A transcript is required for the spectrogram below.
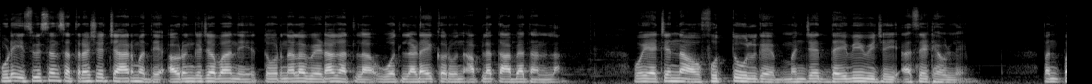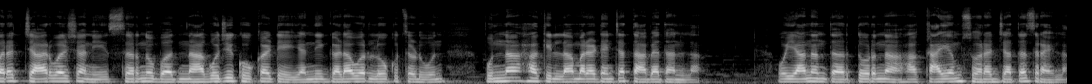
पुढे इसवी सन सतराशे चारमध्ये औरंगजेबाने तोरणाला वेढा घातला व लढाई करून आपल्या ताब्यात आणला व याचे नाव फुत्तू उलगेब म्हणजे दैवी विजयी असे ठेवले. पण परत चार वर्षांनी सरनोबत नागोजी कोकाटे यांनी गडावर लोक चढवून पुन्हा हा किल्ला मराठ्यांच्या ताब्यात आणला व यानंतर तोरणा हा कायम स्वराज्यातच राहिला.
